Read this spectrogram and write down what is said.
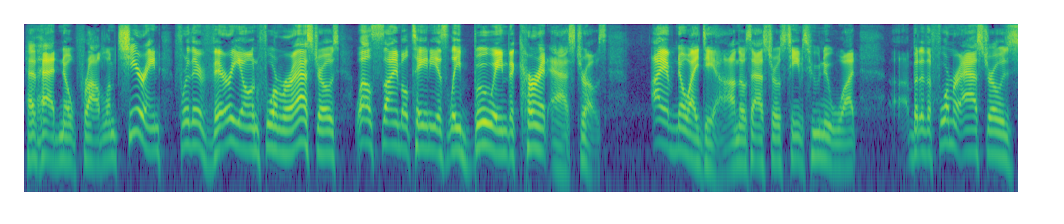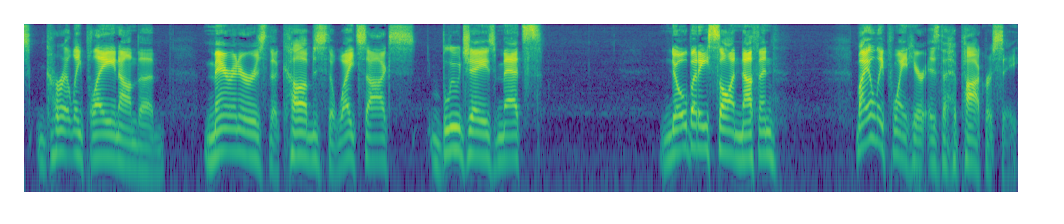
have had no problem cheering for their very own former Astros while simultaneously booing the current Astros. I have no idea on those Astros teams who knew what. Uh, but of the former Astros currently playing on the Mariners, the Cubs, the White Sox, Blue Jays, Mets, Nobody saw nothing. My only point here is the hypocrisy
